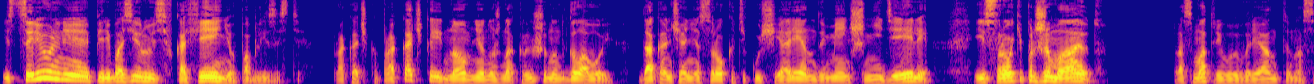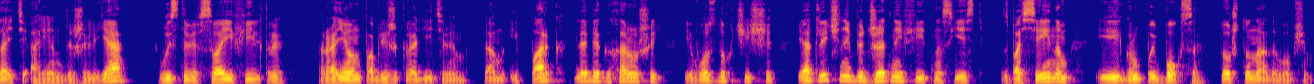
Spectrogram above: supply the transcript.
Из цирюльни перебазируюсь в кофейню поблизости. Прокачка прокачкой, но мне нужна крыша над головой. До окончания срока текущей аренды меньше недели, и сроки поджимают. Просматриваю варианты на сайте аренды жилья, выставив свои фильтры. Район поближе к родителям. Там и парк для бега хороший, и воздух чище, и отличный бюджетный фитнес есть, с бассейном и группой бокса. То, что надо, в общем.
